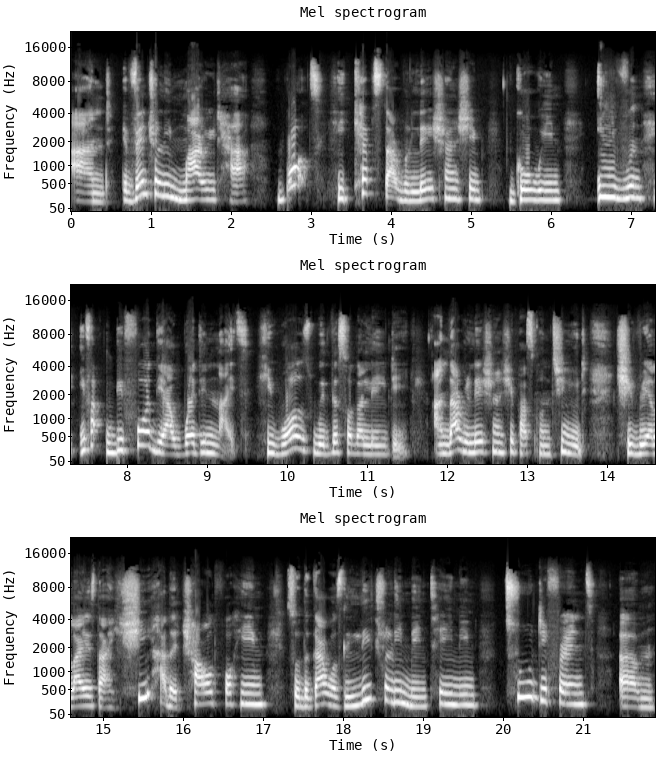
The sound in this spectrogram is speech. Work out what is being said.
and eventually married her but he kept that relationship going even in fact before their wedding night he was with this other lady and that relationship has continued. She realized that she had a child for him so the guy was literally maintaining two different um,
